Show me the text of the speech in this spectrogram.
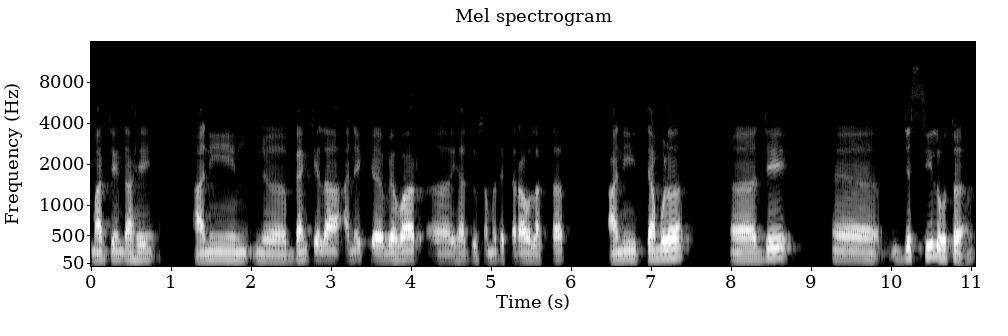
मार्च एंड आहे. आणि बँकेला अनेक व्यवहार ह्या दिवसामध्ये करावं लागतात. आणि त्यामुळं जे जे सील होतं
